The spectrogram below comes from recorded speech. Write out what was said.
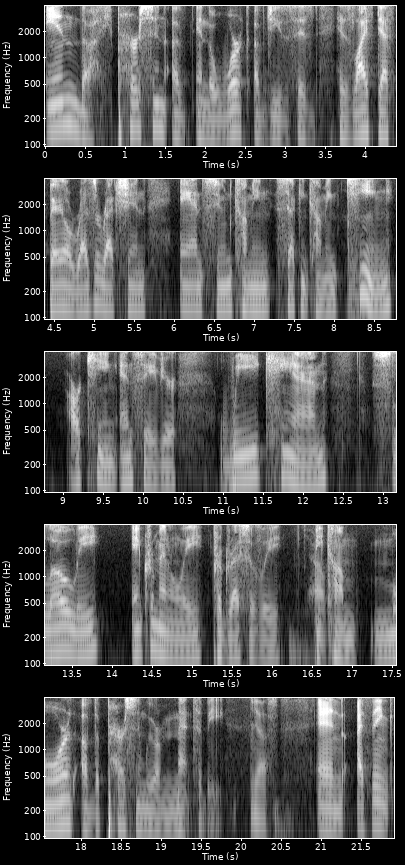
in the person of and the work of Jesus, his his life, death, burial, resurrection, and soon coming second coming King, our King and Savior, we can slowly, incrementally, progressively become more of the person we were meant to be. Yes. And I think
